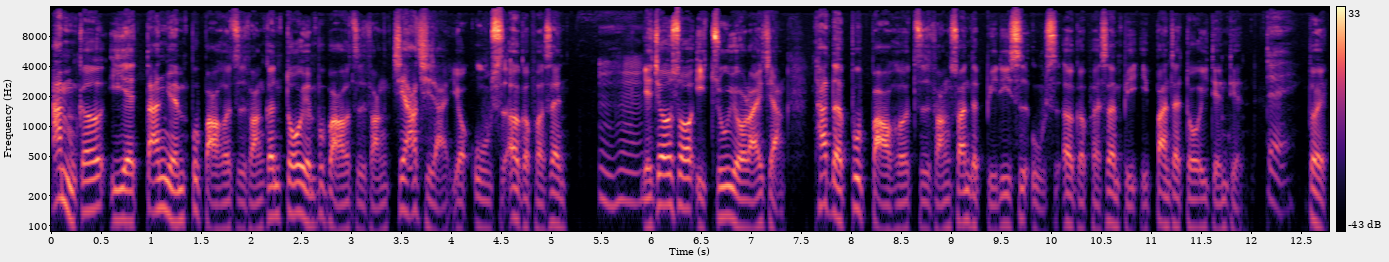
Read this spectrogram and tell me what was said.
阿姆哥也单元不饱和脂肪跟多元不饱和脂肪加起来有五十二个 percent。嗯哼，也就是说，以猪油来讲，它的不饱和脂肪酸的比例是五十二个 percent，比一半再多一点点。对对，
